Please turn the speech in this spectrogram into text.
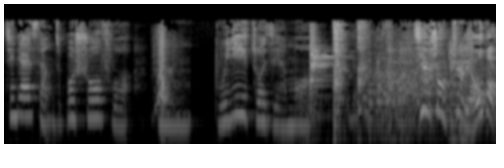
今天嗓子不舒服，嗯，不宜做节目，接受治疗吧。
